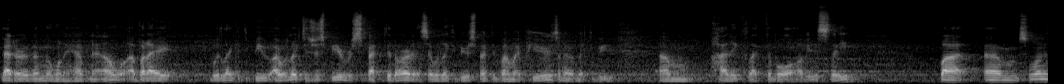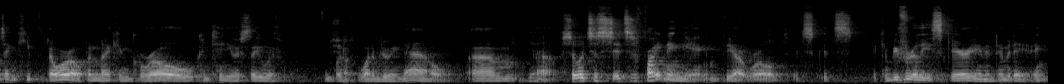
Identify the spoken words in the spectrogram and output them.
better than the one I have now, uh, but I would like it to be. I would like to just be a respected artist. I would like to be respected by my peers, and I would like to be um, highly collectible, obviously. But um, so long as I can keep the door open and I can grow continuously with, with what I'm doing now, um, yeah. So it's a, it's a frightening game, the art world. It's it's it can be really scary and intimidating.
